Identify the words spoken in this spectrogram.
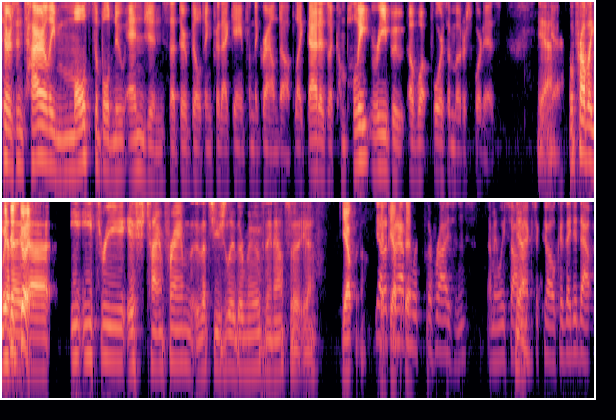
there's entirely multiple new engines that they're building for that game from the ground up. Like that is a complete reboot of what Forza Motorsport is. Yeah. Yeah. We'll probably Which get is a good. uh, E E3 ish time frame. That's usually their move. They announce it. Yeah. Yep. Yeah, Yep, that's yep, what happened yep. with the Horizons. I mean, we saw Yeah. Mexico because they did that.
